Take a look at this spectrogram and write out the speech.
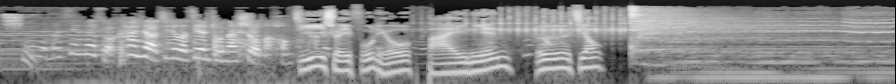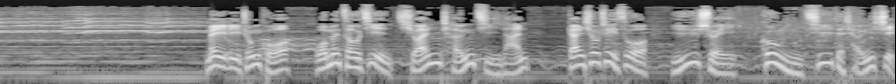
戚。我们现在所看到这座建筑呢，是我们红积水伏流，百年阿胶。魅力中国，我们走进全城济南。感受这座与水共栖的城市。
